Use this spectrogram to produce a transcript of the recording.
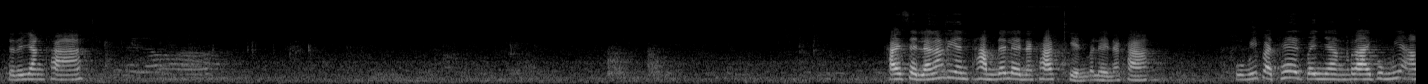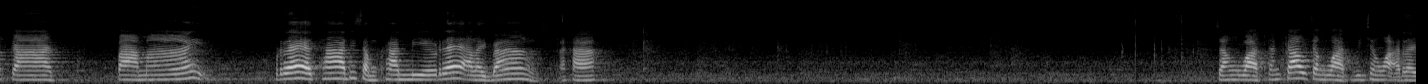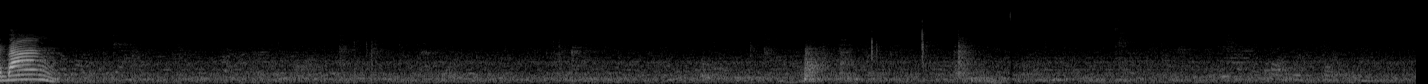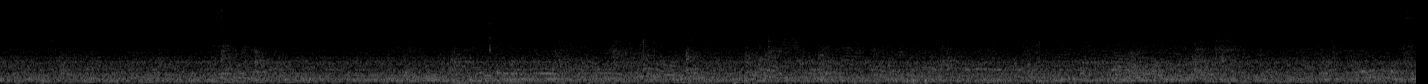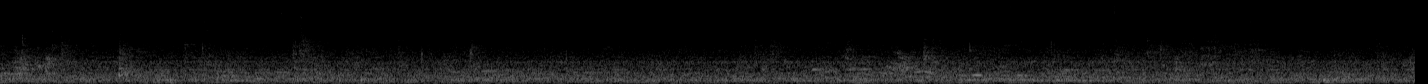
เสร็จหรือยังคะใครเสร็จแล้วนักเรียนทำได้เลยนะคะ เขียนไปเลยนะคะ ภูมิประเทศเป็นอย่างไรภูมิอากาศ ป่าไม้ แร่ธาตุที่สำคัญมีแร่อะไรบ้างนะคะจังหวัดทั้ง 9 จังหวัดมีจังหวัดอะไรบ้าง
